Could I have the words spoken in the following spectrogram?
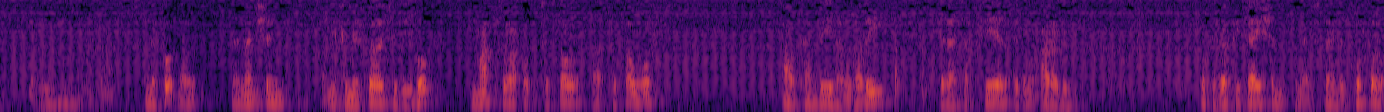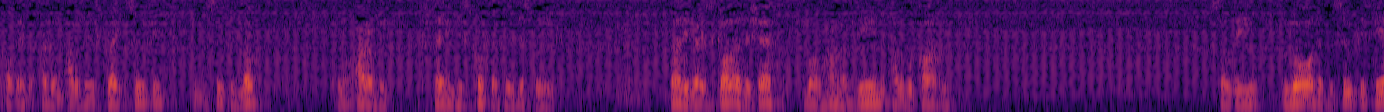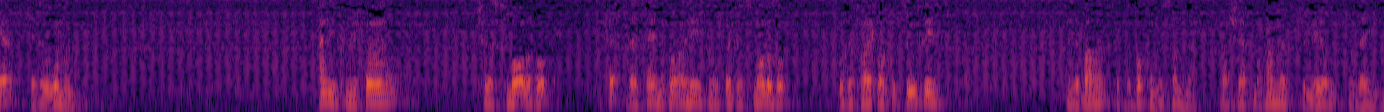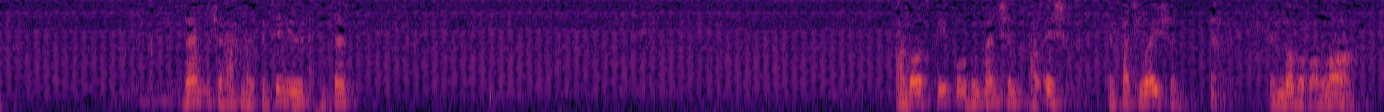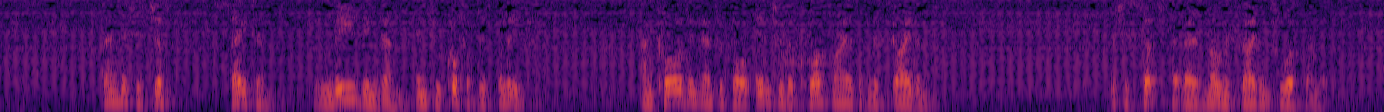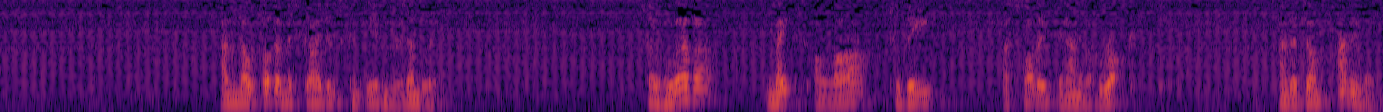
In the footnote, they mention you can refer to the book مطلع التصوف أو تنبيه الغبي إلى تفسير Ibn Arabi book of reputation and explain the kufr of Ibn Arabi, this great Sufi, and the Sufi love in Arabic, explaining his kufr, his disbelief. Very great scholar, the Sheikh Burhanuddin al-Bukhari. So the Lord of the Sufis here is a woman. And you can refer to a smaller book, they say in the Quran here, you can refer to a smaller book with the title of the Sufis in the balance of the book and the Sunnah by Sheikh Muhammad Jamil Ulaini. Then Sheikh Ahmed continued and said, And those people who mention al-ishq, infatuation, in love of Allah, then this is just Satan leading them into kufr, disbelief, and causing them to fall into the quagmires of misguidance, which is such that there is no misguidance worse than it. And no other misguidance can even resemble it. So whoever makes Allah to be a solid inanimate rock and a dumb animal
